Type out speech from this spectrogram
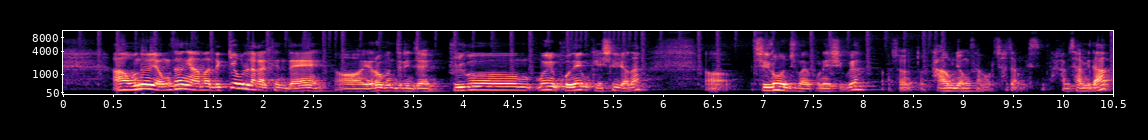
아 오늘 영상이 아마 늦게 올라갈 텐데 어, 여러분들이 이제 불금을 보내고 계시려나? 어, 즐거운 주말 보내시고요. 어, 저는 또 다음 영상으로 찾아오겠습니다. 감사합니다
